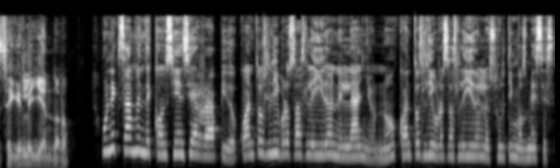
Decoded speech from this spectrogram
seguir leyendo, ¿no? Un examen de conciencia rápido. ¿Cuántos libros has leído en el año, no? ¿Cuántos libros has leído en los últimos meses?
